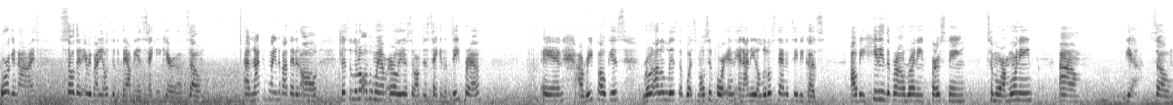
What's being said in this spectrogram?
organized so that everybody else in the family is taken care of. So I'm not complaining about that at all. Just a little overwhelmed earlier, so I'm just taking a deep breath and I refocus, wrote out a list of what's most important, and I need a little sanity because I'll be hitting the ground running first thing tomorrow morning. Um, yeah, so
